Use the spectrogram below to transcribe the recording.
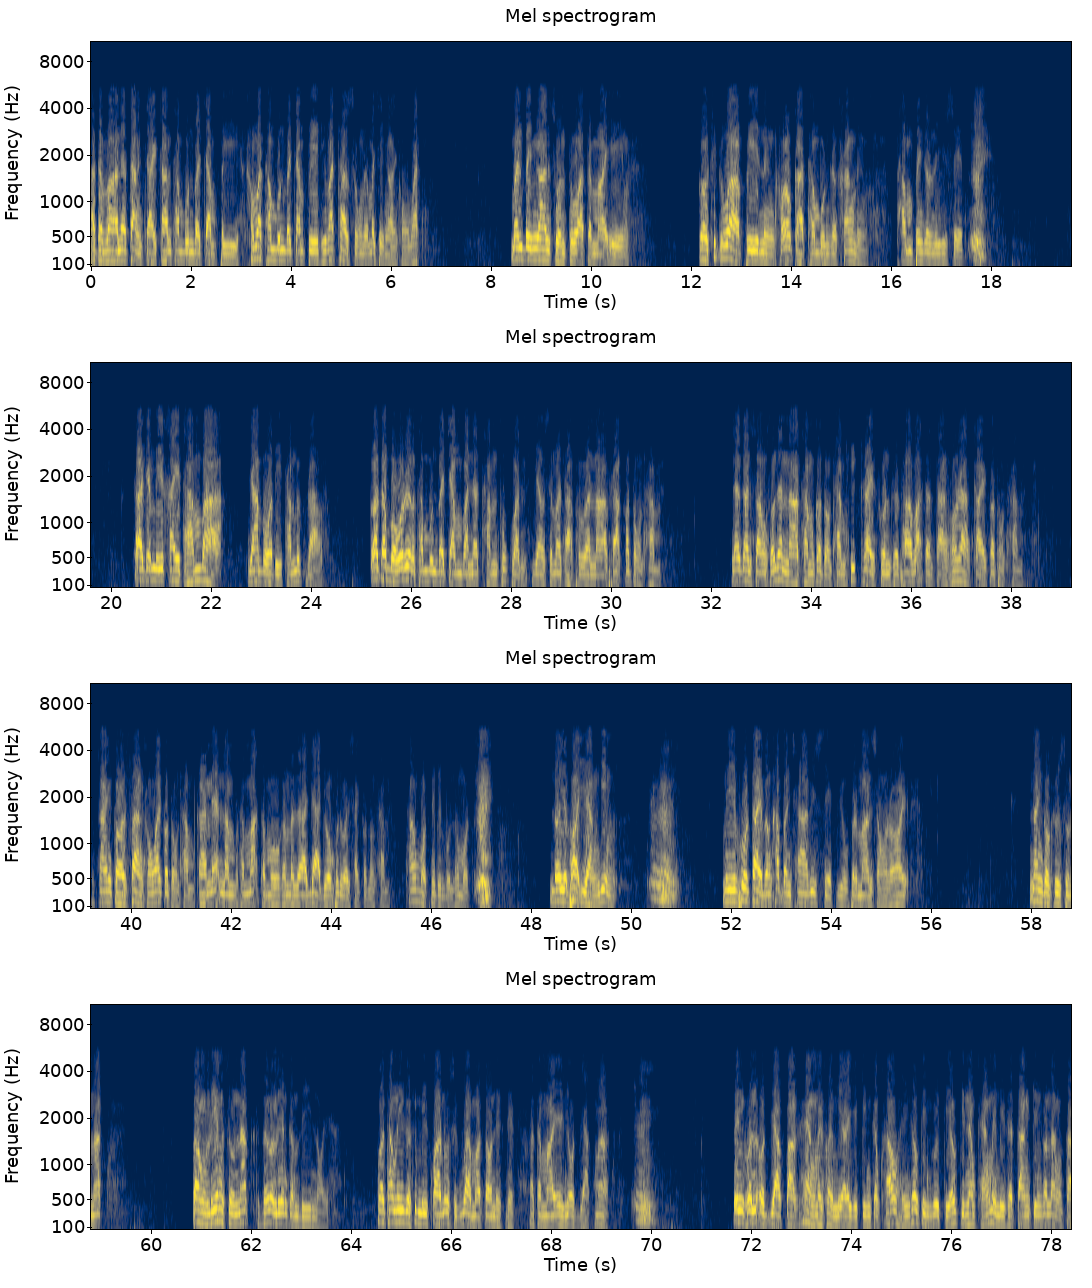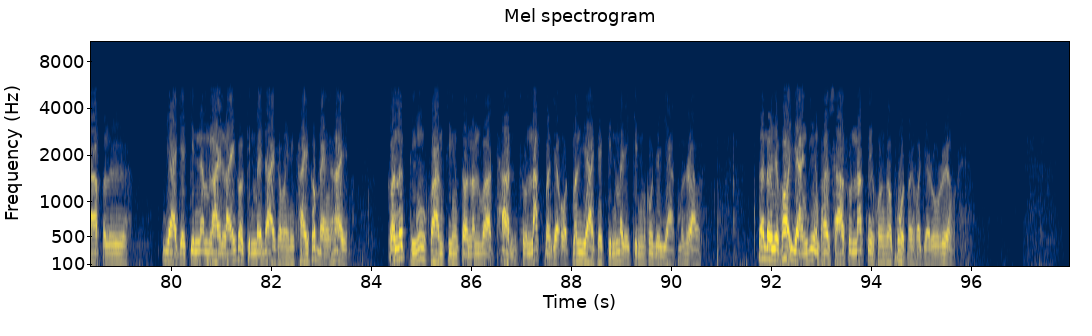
อาตมาเนี่ยตั้งใจการทำบุญประจำปีคำว่าทำบุญประจำปีที่วัดท่าทรงเนี่ยไม่ใช่งานของวัด มันเป็นงานส่วนตัวอาตมาเอง ก็คิดว่าปีหนึ่งขอโอกาสทำบุญกันครั้งหนึ่งทำเป็นกรณีพิเศษ ถ้าจะมีใครถามว่ายามปกติทำหรือเปล่า ก็ต้องบอกว่าเรื่องทำบุญประจำวันนะทำทุกวันอย่างสมถะภาวนาพระก็ต้องทำและการส่งสนทนาธรรมก็ต้องทำคิดใคร่คนสภาวะต่าง ๆ ของร่างกายก็ต้องทำการก่อสร้างของวัดก็ต้องทำการแนะนำธรรมะธรรมโมกันบรรดาญาโยมพุทธบริษัทก็ต้องทำทั้งหมดนี่เป็นบุญทั้งหมด โดยเฉพาะอย่างยิ่ง มีผู้ใต้บังคับบัญชาพิเศษอยู่ประมาณสองร้อยนั่นก็คือสุนัข ต้องเลี้ยงสุนัขแล้วก็เลี้ยงกันดีหน่อย เพราะทั้งนี้ก็คือมีความรู้สึกว่ามาตอนเด็กๆอาตมาเองอดอยากมาก เป็นคนอดอยากปากแห้งไม่ค่อยมีอะไรจะกินกับเขา เห็นเขากินก๋วยเตี๋ยวกินน้ำแข็งไม่มีสตางค์กินก็นั่งตาปลือ อยากจะกินน้ำลายไหลก็กินไม่ได้ก็ไม่มีใครเขาแบ่งให้ ก็นึกถึงความจริงตอนนั้นว่าท่านสุนัขมันจะอดมันอยากจะกินไม่ได้กินมันคงจะอยากเหมือนเราและโดยเฉพาะอย่างยิ่งภาษาสุนัขนี่คนก็พูดไม่ค่อยจะรู้เรื่อง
